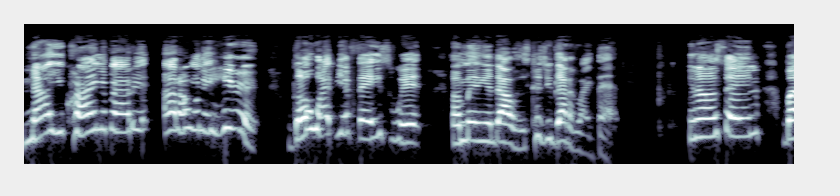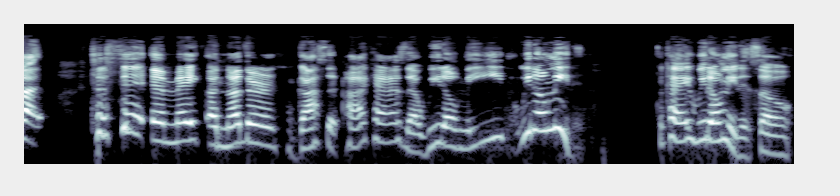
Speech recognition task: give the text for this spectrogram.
now you're crying about it? I don't want to hear it. Go wipe your face with a million dollars because you got it like that. You know what I'm saying? But to sit and make another gossip podcast that we don't need, we don't need it. Okay? We don't need it. So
